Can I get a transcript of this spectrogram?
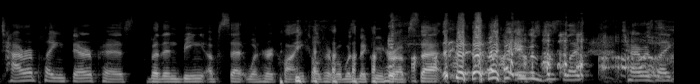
Tyra playing therapist, but then being upset when her client told her what was making her upset. it was just like Tyra was like,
